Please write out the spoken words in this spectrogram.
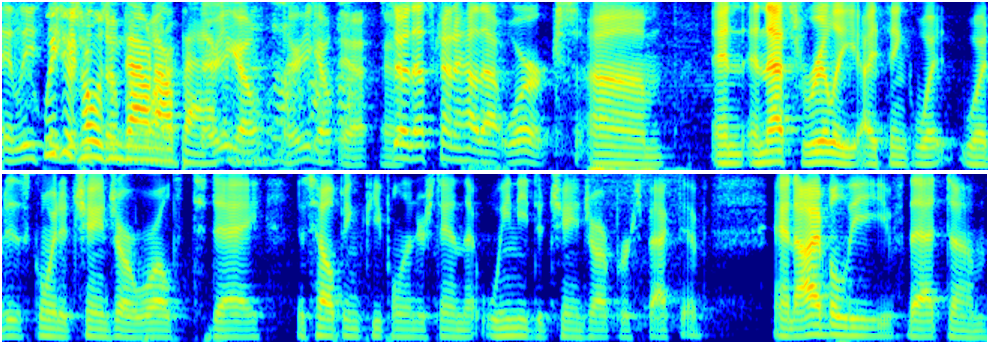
at least We just give hose him down water. out back. There you go. There you go. Yeah, yeah. So that's kind of how that works. Um, and and that's really, I think, what what is going to change our world today is helping people understand that we need to change our perspective. And I believe that um,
